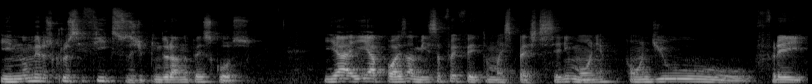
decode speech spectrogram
inúmeros crucifixos de pendurar no pescoço. E aí, após a missa, foi feita uma espécie de cerimônia onde o frei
